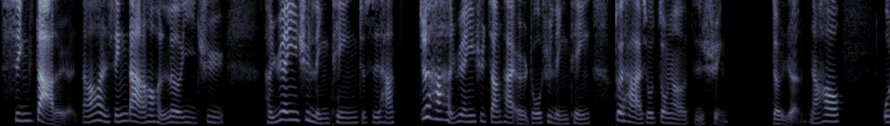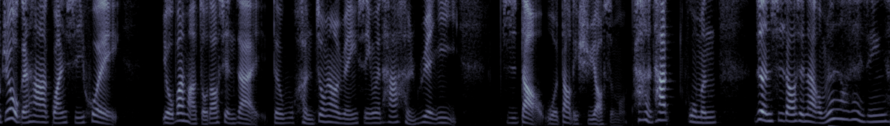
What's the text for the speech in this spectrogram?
心大的人，然后很心大，然后很乐意去，很愿意去聆听，就是她，就是他很愿意去张开耳朵去聆听对他来说重要的资讯的人。然后我觉得我跟他的关系会。有办法走到现在的很重要的原因，是因为他很愿意知道我到底需要什么。他很他我们认识到现在，我们认识到现在已经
